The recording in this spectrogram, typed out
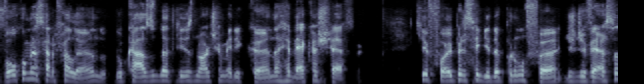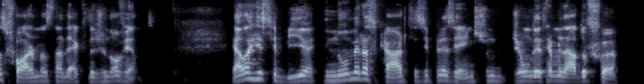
Vou começar falando do caso da atriz norte-americana Rebecca Schaeffer, que foi perseguida por um fã de diversas formas na década de 90 ela recebia inúmeras cartas e presentes de um determinado fã,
